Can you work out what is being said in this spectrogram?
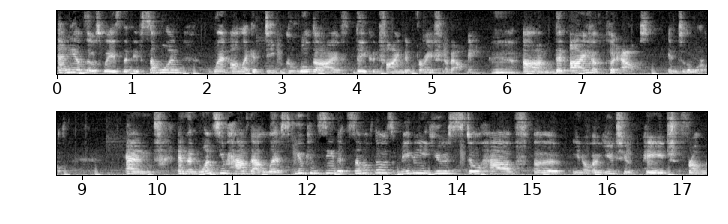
Any of those ways that if someone went on like a deep Google dive, they could find information about me um, that I have put out into the world and and then once you have that list you can see that some of those maybe you still have a you know a youtube page from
